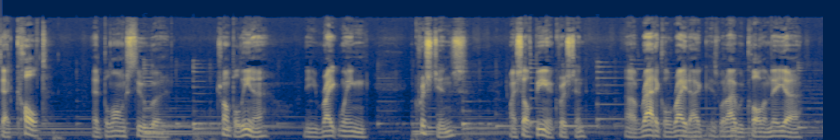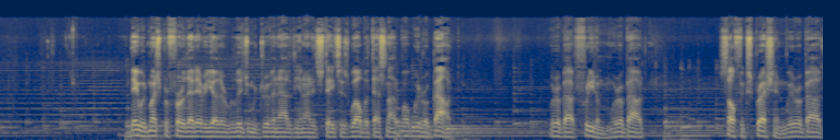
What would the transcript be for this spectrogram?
that cult that belongs to uh, Trumpolina, the right wing Christians, myself being a Christian, uh, radical right is what I would call them. They uh, they would much prefer that every other religion were driven out of the United States as well, but that's not what we're about. We're about freedom. We're about self-expression. We're about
